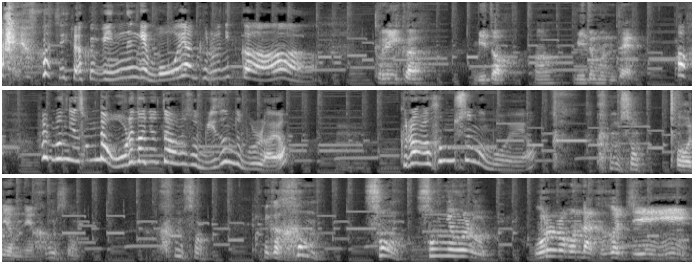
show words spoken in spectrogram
할머니라고 믿는 게 뭐야, 그러니까. 그러니까 믿어. 어? 믿으면 돼. 아, 할머니 성당 오래 다녔다면서 믿음도 몰라요? 그러면 흠숭은 뭐예요? 흠숭 더 어렵네. 흠숭. 흠숭. 그러니까 흠, 숭, 숭룡을 우러러 본다 그거지.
